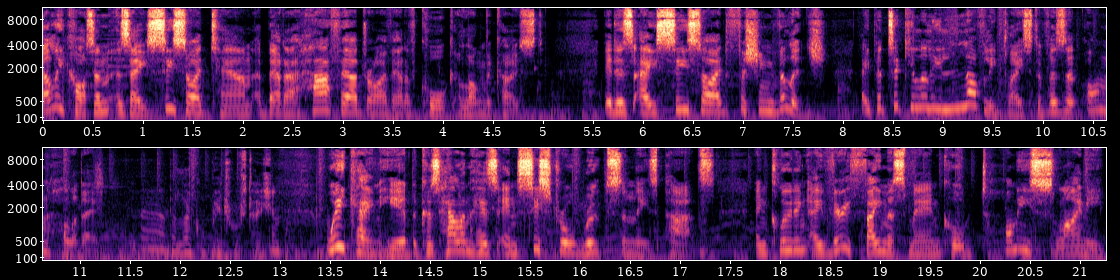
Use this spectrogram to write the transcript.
Ballycotton is a seaside town about a half hour drive out of Cork along the coast. It is a seaside fishing village, a particularly lovely place to visit on holiday. Ah, the local petrol station. We came here because Helen has ancestral roots in these parts, including a very famous man called Tommy Sliney,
